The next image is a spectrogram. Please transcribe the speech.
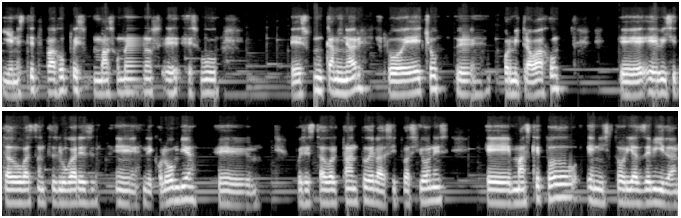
y en este trabajo, pues más o menos es, es, un, es un caminar, lo he hecho eh, por mi trabajo. Eh, he visitado bastantes lugares de Colombia, pues he estado al tanto de las situaciones, más que todo en historias de vida,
